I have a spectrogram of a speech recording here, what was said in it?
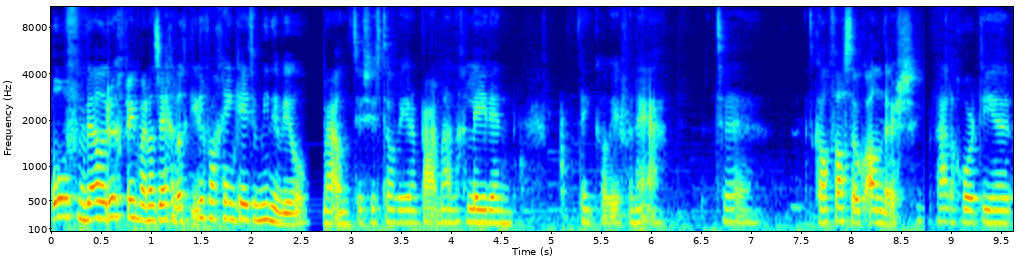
of wel ruggenprik, maar dan zeggen dat ik in ieder geval geen ketamine wil. Maar ondertussen is het alweer een paar maanden geleden en denk ik alweer van, nou ja, het, uh, het kan vast ook anders. Ik heb vader gehoord die een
